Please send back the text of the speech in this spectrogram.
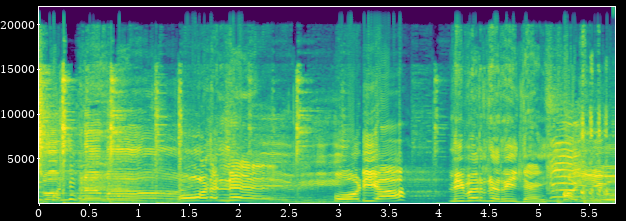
സ്വപ്നമാ ഓടല്ലേ ഓടിയാ. ലിവറിനെറിയാൻ അയ്യോ.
